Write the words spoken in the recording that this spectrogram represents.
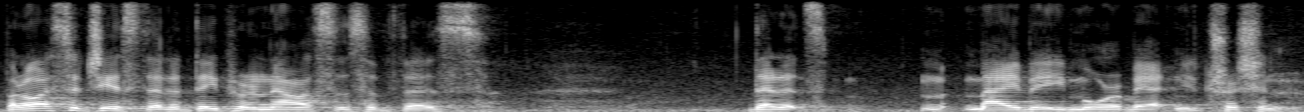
But I suggest that a deeper analysis of this that it's maybe more about nutrition.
